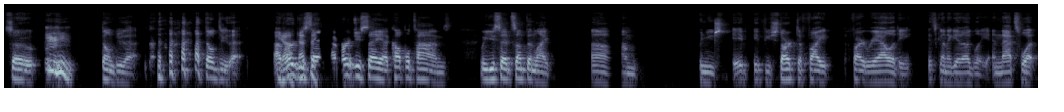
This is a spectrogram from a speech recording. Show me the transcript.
so don't do that. don't do that. I've yeah, heard you say. A- I've heard you say a couple times when you said something like, um, "When you if, if you start to fight fight reality, it's going to get ugly," and that's what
